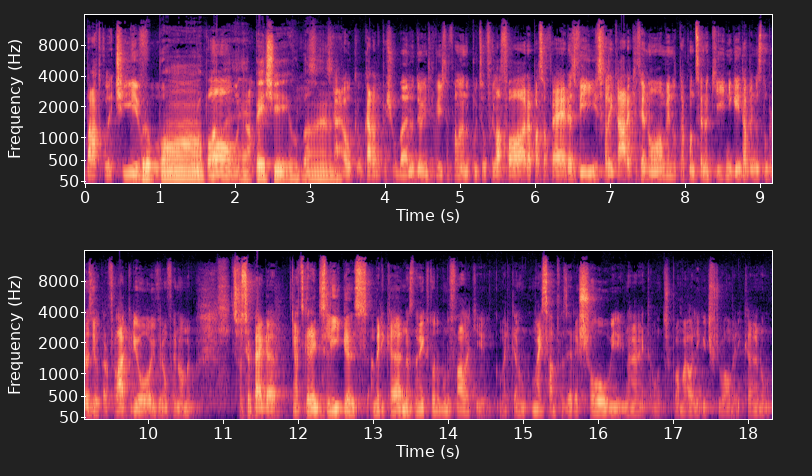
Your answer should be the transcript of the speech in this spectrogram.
barato coletivo. Groupon, Groupon é, peixe urbano. É, o, o, cara do peixe urbano deu entrevista falando, putz, eu fui lá fora, passou férias, vi isso, falei, cara, que fenômeno está acontecendo aqui, ninguém está vendo isso no Brasil. O cara foi lá, criou e virou um fenômeno. Se você pega as grandes ligas americanas, né? Que todo mundo fala que o americano mais sabe fazer é show, e, né? Então, tipo, a maior liga de futebol americano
